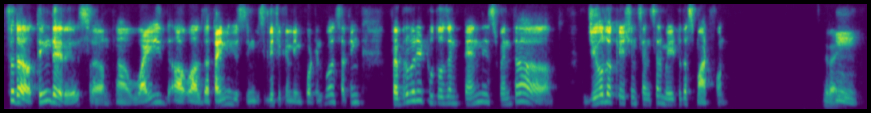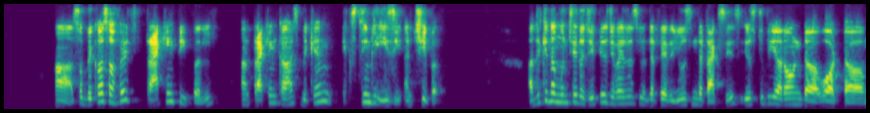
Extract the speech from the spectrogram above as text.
So the thing there is um, uh, why uh, well, the timing is significantly important was I think February 2010 is when the geolocation sensor made to the smartphone. Right. Hmm. Uh, so because of it, tracking people and tracking cars became extremely easy and cheaper. ಅದಕ್ಕಿಂತ ಮುಂಚೆ the GPS devices that were used in the taxis used to be around uh, what um,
